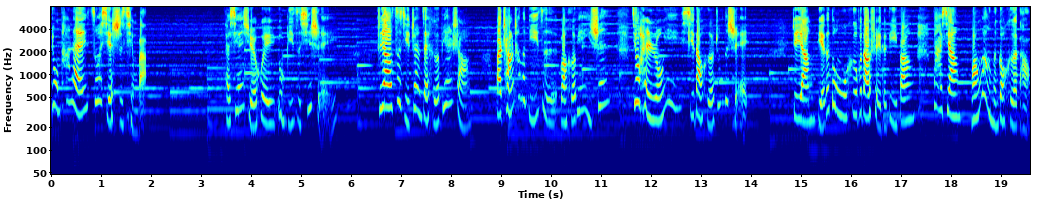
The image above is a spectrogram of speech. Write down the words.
用它来做些事情吧。他先学会用鼻子吸水，只要自己站在河边上，把长长的鼻子往河边一伸，就很容易吸到河中的水。这样，别的动物喝不到水的地方，大象往往能够喝到。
